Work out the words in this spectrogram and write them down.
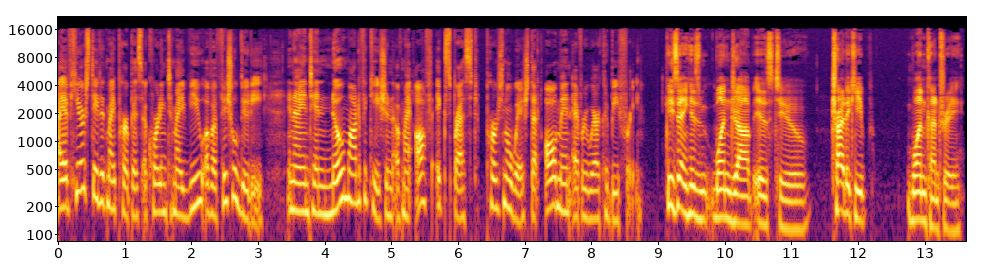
I have here stated my purpose according to my view of official duty, and I intend no modification of my oft expressed personal wish that all men everywhere could be free. He's saying his one job is to try to keep one country.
